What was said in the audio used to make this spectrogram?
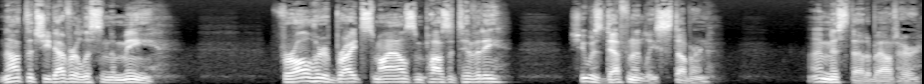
Not that she'd ever listen to me. For all her bright smiles and positivity, she was definitely stubborn. I missed that about her.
